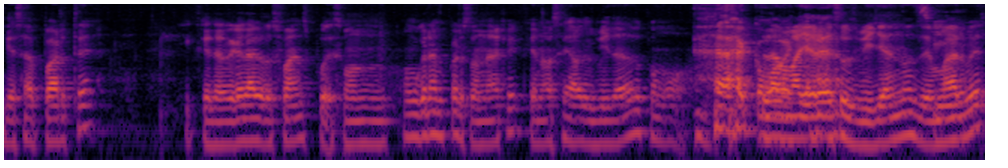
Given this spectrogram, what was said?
esa parte y que le regale a los fans pues un, un gran personaje que no se ha olvidado como, Como la mayoría de sus villanos de Sí, Marvel.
